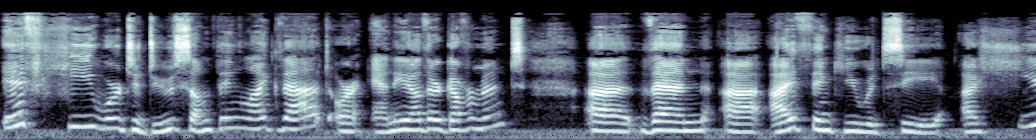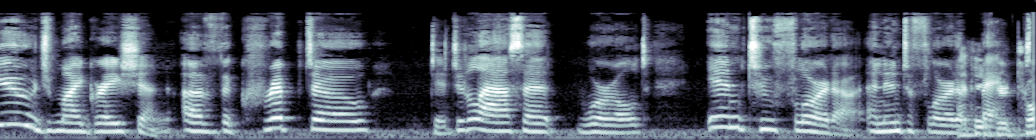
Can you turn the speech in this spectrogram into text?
if he were to do something like that, or any other government, uh, then uh, I think you would see a huge migration of the crypto digital asset world into Florida and into Florida I banks. To-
